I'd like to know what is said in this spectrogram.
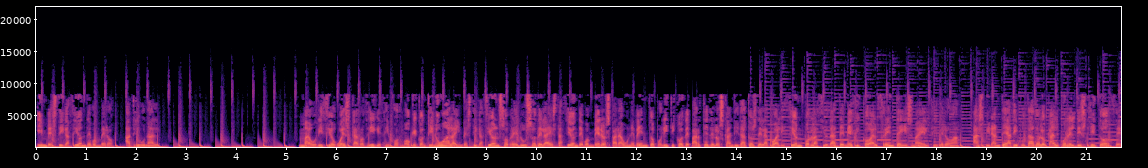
Investigación de bombero, a tribunal, Mauricio Huesca Rodríguez informó que continúa la investigación sobre el uso de la estación de bomberos para un evento político de parte de los candidatos de la coalición por la Ciudad de México al frente Ismael Figueroa, aspirante a diputado local por el Distrito 11,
